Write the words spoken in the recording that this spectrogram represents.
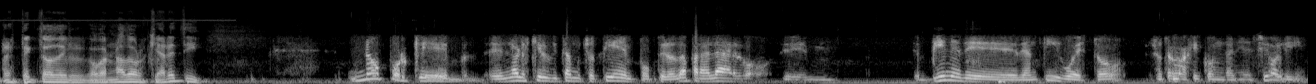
respecto del gobernador Schiaretti? No, porque eh, no les quiero quitar mucho tiempo, pero da para largo. Eh, viene de, antiguo esto. Yo trabajé con Daniel Scioli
